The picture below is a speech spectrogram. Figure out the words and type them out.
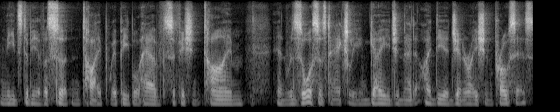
needs to be of a certain type where people have sufficient time and resources to actually engage in that idea generation process.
